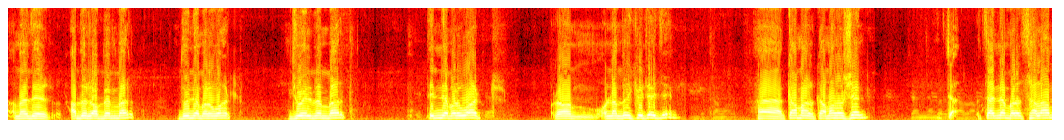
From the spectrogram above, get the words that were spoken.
আমাদের আব্দুল রব মেম্বার দুই নম্বর ওয়ার্ড জুয়েল মেম্বার তিন নম্বর ওয়ার্ড ওর- ওর নাম ধরে হ্যাঁ কামাল কামাল হোসেন। চার নম্বরে সালাম।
